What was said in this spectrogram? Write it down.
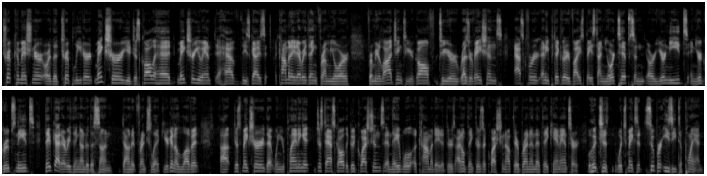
trip commissioner or the trip leader, make sure you just call ahead. Make sure you have these guys accommodate everything from your from your lodging to your golf to your reservations. Ask for any particular advice based on your tips and or your needs and your group's needs. They've got everything under the sun down at French Lick. You're going to love it. Uh, just make sure that when you're planning it, just ask all the good questions, and they will accommodate it. There's, I don't think there's a question out there, Brendan, that they can't answer, which is which makes it super easy to plan.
